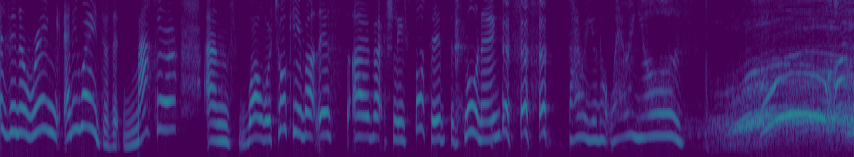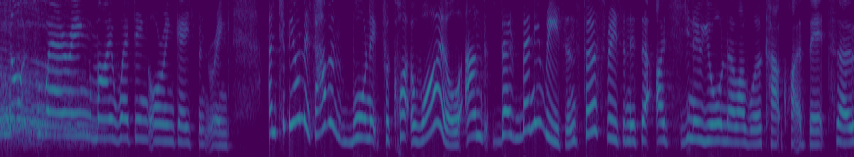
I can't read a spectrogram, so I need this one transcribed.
is in a ring anyway? Does it matter? And while we're talking about this, I've actually spotted this morning, Saira, you're not wearing yours. Ooh, I'm not wearing my wedding or engagement ring. And to be honest, I haven't worn it for quite a while. And there are many reasons. First reason is that I, you know, you all know I work out quite a bit. So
